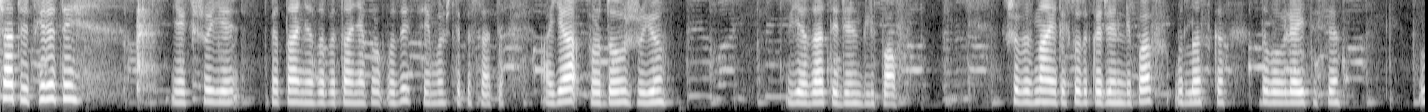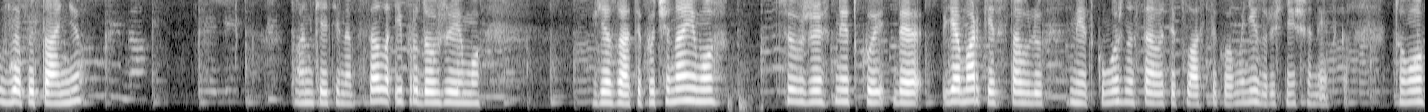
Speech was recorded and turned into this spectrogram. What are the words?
Чат відкритий. Якщо є питання, запитання, пропозиції, можете писати. А я продовжую в'язати джинглі паф. Якщо ви знаєте, хто така джинглі паф, будь ласка, додайтеся у запитання. В анкеті написала і продовжуємо в'язати. Починаємо цю вже нитку, де я маркер ставлю нитку, можна ставити пластикову, мені зручніше нитка. Тому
